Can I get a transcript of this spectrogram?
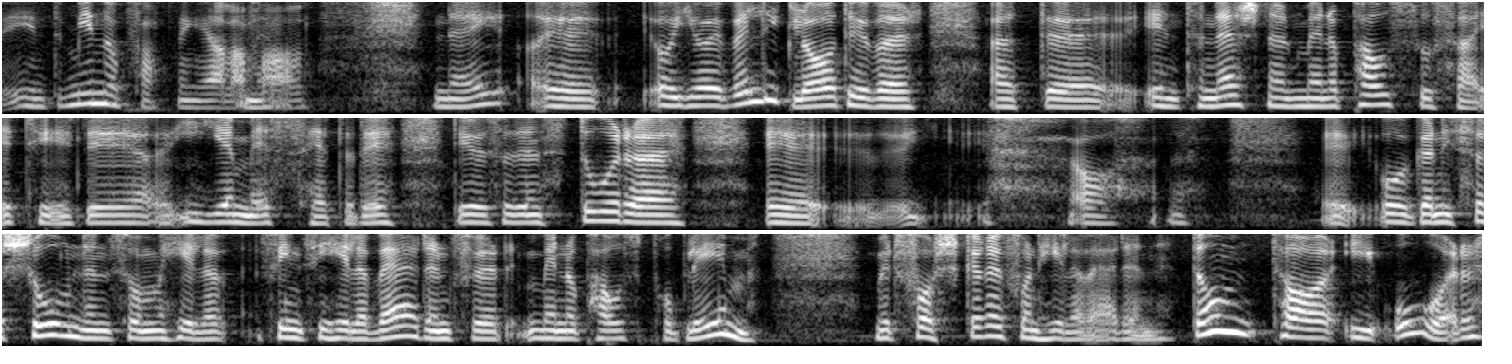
Inte min uppfattning i alla Nej. fall. Nej, eh, och jag är väldigt glad över att eh, International Menopause Society, det IMS heter det, det är alltså den stora eh, ja, Eh, organisationen som hela, finns i hela världen för menopausproblem med forskare från hela världen. De tar i år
